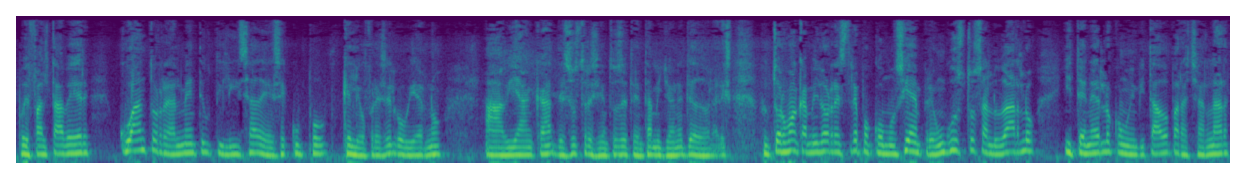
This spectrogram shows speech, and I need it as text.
pues falta ver cuánto realmente utiliza de ese cupo que le ofrece el gobierno a Avianca de esos 370 millones de dólares. Doctor Juan Camilo Restrepo, como siempre, un gusto saludarlo y tenerlo como invitado para charlar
